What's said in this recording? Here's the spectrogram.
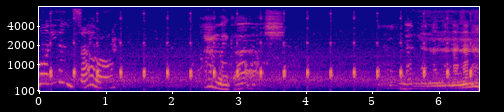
Well, even so. Oh my gosh. Na, na, na, na, na, na, na.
